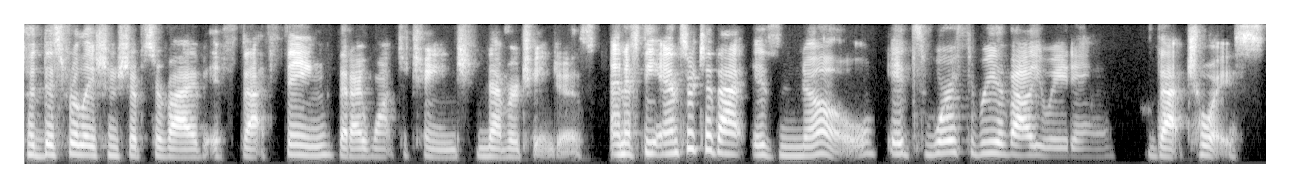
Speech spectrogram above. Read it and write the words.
could this relationship survive if that thing that I want to change never changes? And if the answer to that is no, it's worth reevaluating that choice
